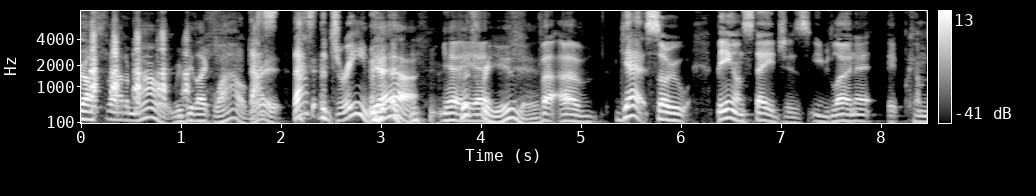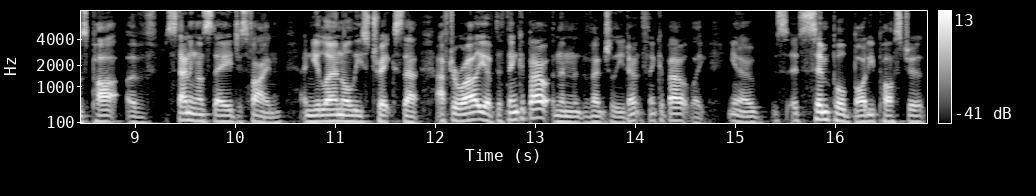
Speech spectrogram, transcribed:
Just that amount. We'd be like, wow, that's great. that's the dream. Yeah. yeah, Good yeah. for you, man. But um, yeah, so being on stage is you learn it. It becomes part of standing on stage is fine, and you learn all these tricks that after a while you have to think about, and then eventually you don't think about. Like you know, s- it's simple body posture,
